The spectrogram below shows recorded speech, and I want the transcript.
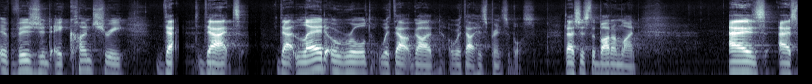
envisioned a country that, that, that led or ruled without God or without his principles. That's just the bottom line. As, as,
